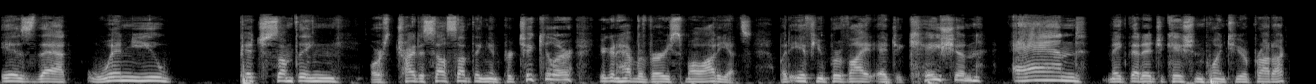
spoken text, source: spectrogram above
is that when you pitch something or try to sell something in particular, you're going to have a very small audience. But if you provide education and make that education point to your product,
